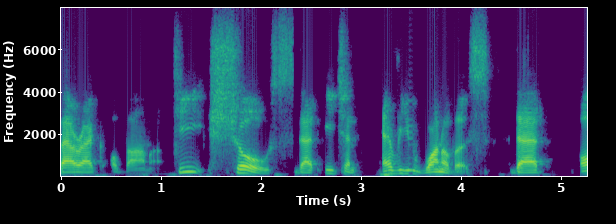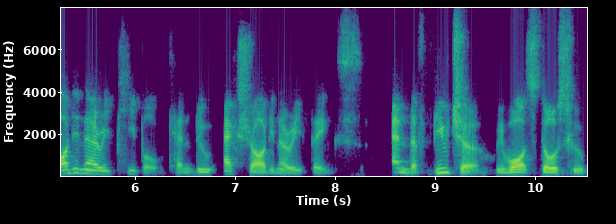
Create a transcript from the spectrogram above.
Barack Obama. He shows that each and every one of us that ordinary people can do extraordinary things and the future rewards those who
